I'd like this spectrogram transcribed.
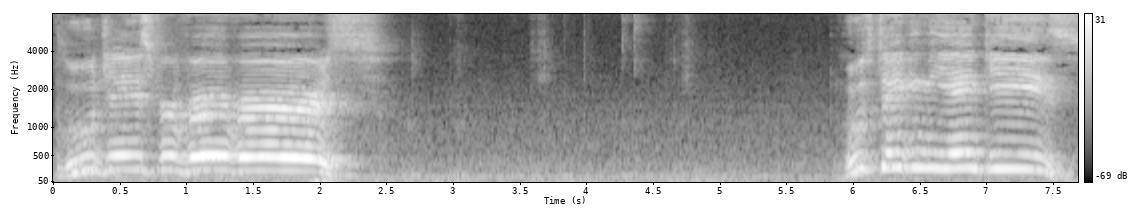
Blue Jays for Ververs. Who's taking the Yankees?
